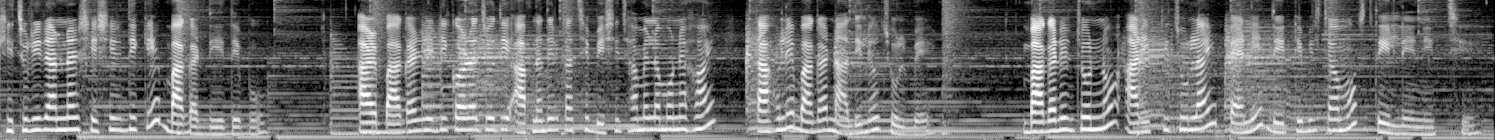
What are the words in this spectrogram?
খিচুড়ি রান্নার শেষের দিকে বাগার দিয়ে দেব। আর বাগার রেডি করা যদি আপনাদের কাছে বেশি ঝামেলা মনে হয়, তাহলে বাগার না দিলেও চলবে। বাগারের জন্য আরেকটি চুলায় প্যানে দেড় টেবিল চামচ তেল নিয়ে নিচ্ছি।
